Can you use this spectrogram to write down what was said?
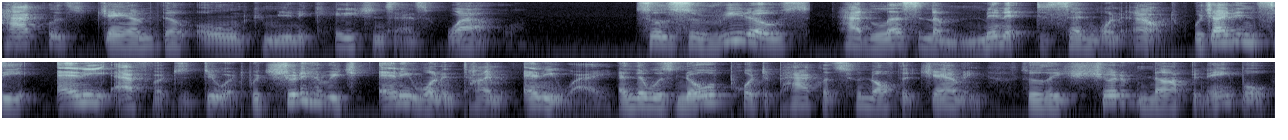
Pakleds jammed their own communications as well. So the Cerritos had less than a minute to send one out, which I didn't see any effort to do it, which shouldn't have reached anyone in time anyway, and there was no report to Pakleds turned off the jamming, so they should have not been able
